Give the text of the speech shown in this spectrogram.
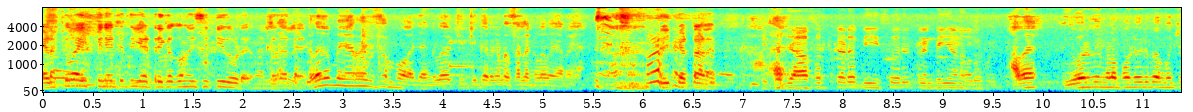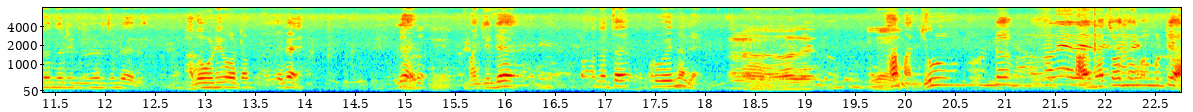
ഇടയ്ക്ക് വൈഫിനായിട്ട് തിയേറ്ററിലേക്കൊക്കെ ഒന്ന് വിസിറ്റ് ചെയ്തൂടെ നല്ലതല്ലേ? ഞങ്ങൾ വേറെ ഒരു സംഭവമാണ് ഞങ്ങൾ ചുറ്റിക്കറങ്ങുന്ന സ്ഥലങ്ങൾ വേറെയാ ടിക്കറ്റാണ് ഇപ്പൊ ജാഫർക്കയുടെ ബീഫ് ഒരു ട്രെൻഡിങ് ആണല്ലോ അതെ ഇതുപോലെ നിങ്ങളെ പോലെ ഒരു പെങ്കൊച്ചു വന്നൊരു ഇന്റർവ്യൂ എടുത്തിട്ടുണ്ടായില്ലേ? അത് ഓടി ഓട്ടം അല്ലേ? അല്ലേ മഞ്ജുന്റെ അന്നത്തെ പ്രൂവിന്നല്ലേ അതെ. ആ മഞ്ജു അന്നത്തെ വന്ന പെൺകുട്ടിയാ.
